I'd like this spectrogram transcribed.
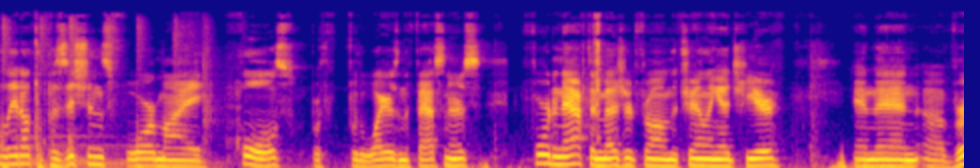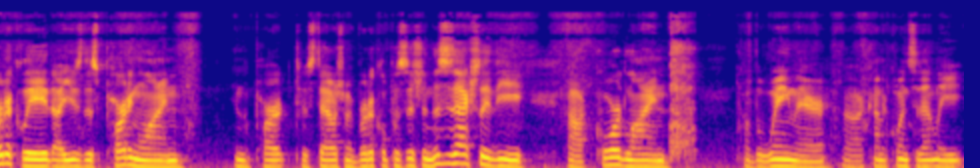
I laid out the positions for my holes for, for the wires and the fasteners. Forward and aft, I measured from the trailing edge here. And then uh, vertically, I used this parting line in the part to establish my vertical position. This is actually the uh, chord line of the wing there. Uh, kind of coincidentally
